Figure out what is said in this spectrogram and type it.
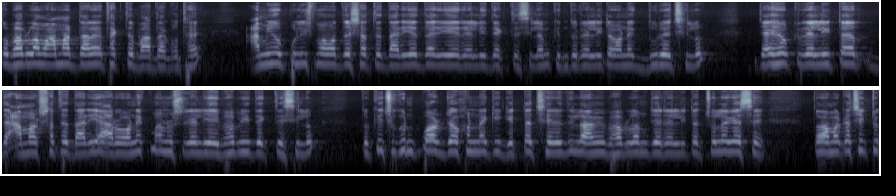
তো ভাবলাম আমার দাঁড়ায় থাকতে বাধা কোথায়? আমিও পুলিশ মামাদের সাথে দাঁড়িয়ে দাঁড়িয়ে র্যালি দেখতেছিলাম, কিন্তু র্যালিটা অনেক দূরে ছিল। যাই হোক র্যালিটা আমার সাথে দাঁড়িয়ে আরও অনেক মানুষ র্যালি এইভাবেই দেখতেছিল। তো কিছুক্ষণ পর যখন নাকি গেটটা ছেড়ে দিল, আমি ভাবলাম যে র্যালিটা চলে গেছে। তো আমার কাছে একটু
